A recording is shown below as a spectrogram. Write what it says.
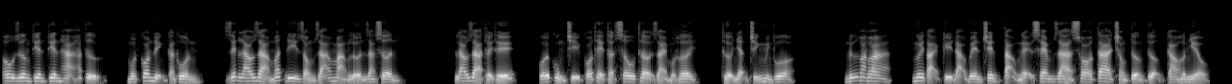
âu dương thiên thiên hạ hát tử, một con định cả khôn, giết lão giả mất đi dòng dã mảng lớn giang sơn. Lão giả thấy thế, cuối cùng chỉ có thể thật sâu thở dài một hơi, thừa nhận chính mình thua. Nữ hoa hoa, ngươi tại kỳ đạo bên trên tạo nghệ xem ra so ta trong tưởng tượng cao hơn nhiều,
